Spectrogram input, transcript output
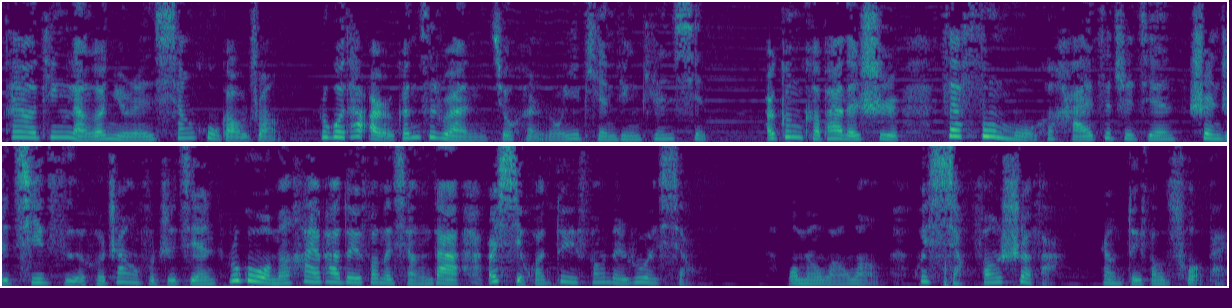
他要听两个女人相互告状。如果他耳根子软，就很容易偏听偏信。而更可怕的是，在父母和孩子之间，甚至妻子和丈夫之间，如果我们害怕对方的强大而喜欢对方的弱小。我们往往会想方设法让对方挫败，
